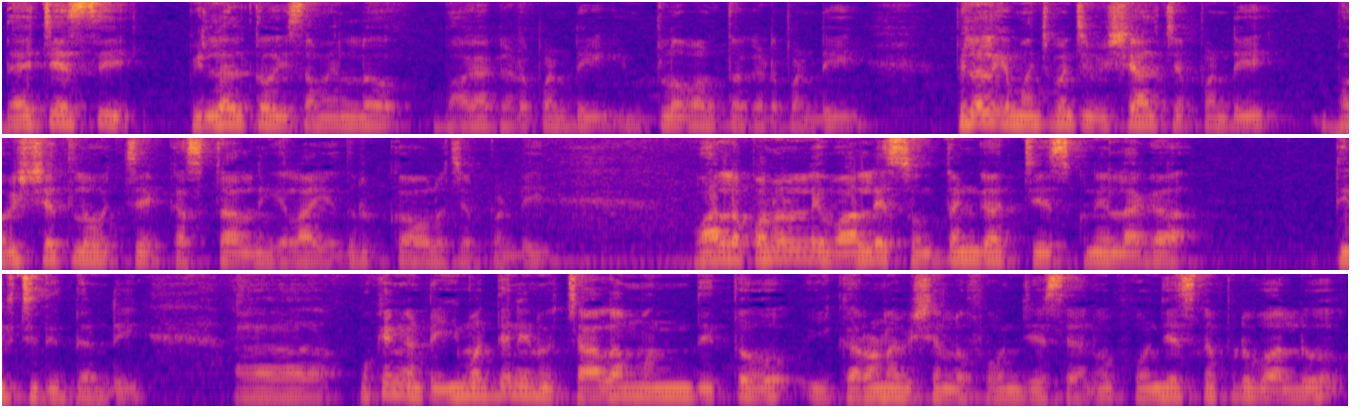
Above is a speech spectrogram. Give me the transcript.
దయచేసి పిల్లలతో ఈ సమయంలో బాగా గడపండి ఇంట్లో వాళ్ళతో గడపండి పిల్లలకి మంచి మంచి విషయాలు చెప్పండి భవిష్యత్తులో వచ్చే కష్టాలని ఎలా ఎదుర్కోవాలో చెప్పండి వాళ్ళ పనుల్ని వాళ్ళే సొంతంగా చేసుకునేలాగా తీర్చిదిద్దండి. ముఖ్యంగా అంటే ఈ మధ్య నేను చాలా మందితో ఈ కరోనా విషయంలో ఫోన్ చేశాను. ఫోన్ చేసినప్పుడు వాళ్ళు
